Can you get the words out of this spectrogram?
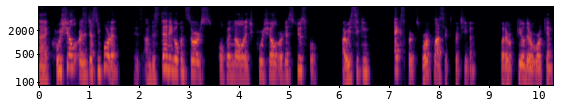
uh, crucial or is it just important? Is understanding open source, open knowledge crucial or just useful? Are we seeking experts, world-class experts even, whatever field they're working?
